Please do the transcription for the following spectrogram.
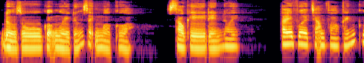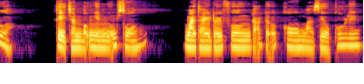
Đường du gượng người đứng dậy mở cửa. Sau khi đến nơi, tay vừa chạm vào cánh cửa, thì chân bỗng nhiên nhũn xuống. Mai thấy đối phương đã đỡ cô mà dìu cô lên.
